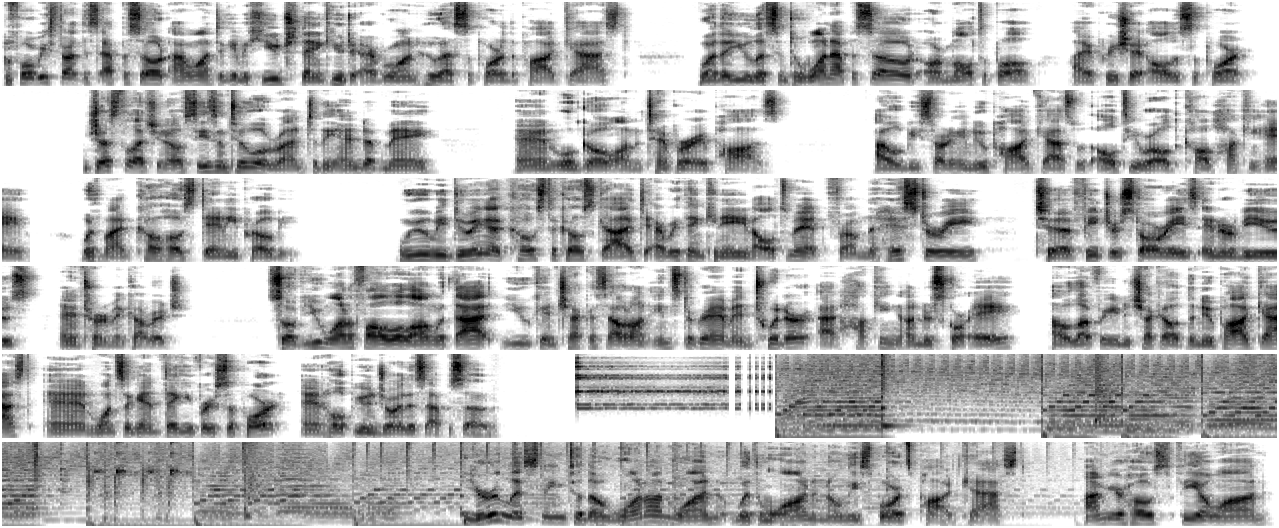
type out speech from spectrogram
Before we start this episode, I want to give a huge thank you to everyone who has supported the podcast. Whether you listen to one episode or multiple, I appreciate all the support. Just to let you know, season two will run to the end of May and will go on a temporary pause. I will be starting a new podcast with Ultiworld called Hucking A with my co host Danny Proby. We will be doing a coast to coast guide to everything Canadian Ultimate from the history to feature stories, interviews, and tournament coverage. So if you want to follow along with that, you can check us out on Instagram and Twitter at hucking underscore A. I would love for you to check out the new podcast. And once again, thank you for your support and hope you enjoy this episode. You're listening to the One on One with Juan and Only Sports podcast. I'm your host, Theo Wan.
